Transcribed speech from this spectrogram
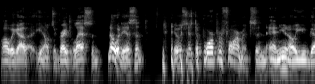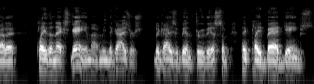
oh, we got you know, it's a great lesson. No, it isn't. it was just a poor performance, and and you know, you've got to play the next game. I mean, the guys are the guys have been through this. So they played bad games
